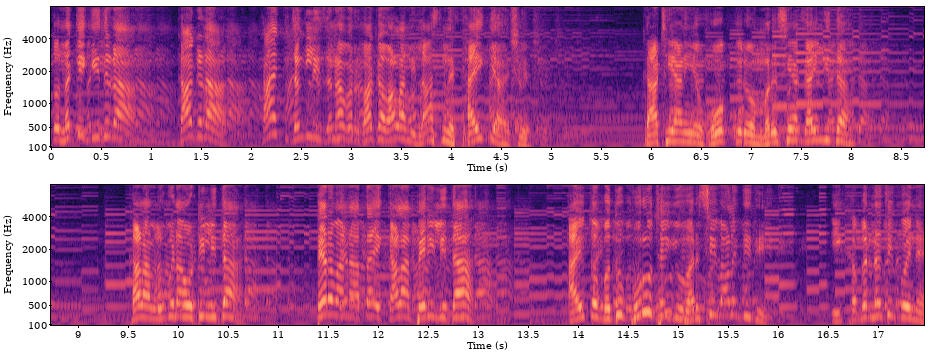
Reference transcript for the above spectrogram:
તો નક્કી ગીધડા, કાગડા, કાંઈક જંગલી જનાવર વાઘાવાળાની લાશને ખાઈ ગયા હશે. કાઠિયાણીએ હોક કર્યો, મરસિયા ગાઈ લીધા. કાળા લુગડા ઉઠી લીધા. પહેરવાના હતા એ કાળા પહેરી લીધા. આ તો બધું પૂરું થઈ ગયું, વરસી વાળી દીધી. ઈ ખબર નથી કોઈને?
